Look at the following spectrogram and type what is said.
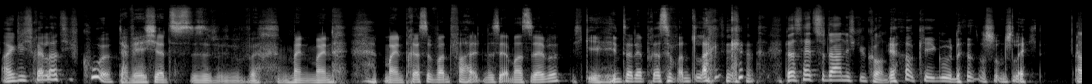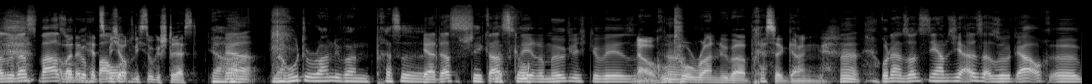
eigentlich relativ cool. da wäre ich jetzt, mein, mein, mein Pressewandverhalten ist ja immer dasselbe. Ich gehe hinter der Pressewand lang. Das hättest du da nicht gekonnt. ja, okay, gut, das ist schon schlecht. Also das war Aber so dann hätte mich auch nicht so gestresst. Ja. Ja. Naruto Run über einen Presse. ja, das, Steg, das wäre möglich gewesen. Naruto Run über Pressegang. Ja. Und ansonsten, die haben sich alles, also ja, auch äh,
